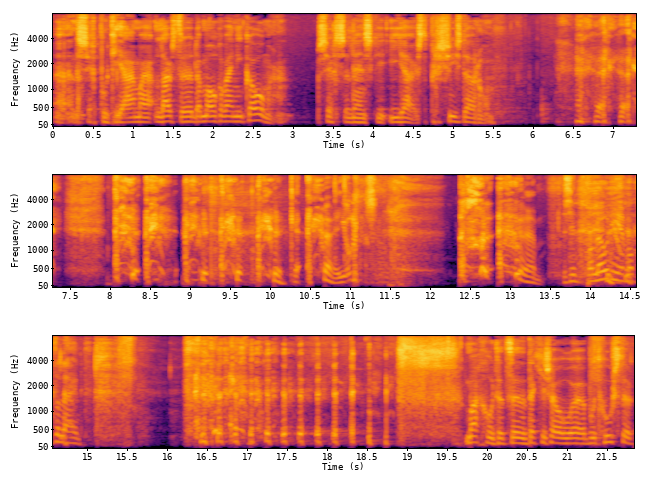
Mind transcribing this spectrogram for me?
Dan zegt Poetin, ja, maar luister, daar mogen wij niet komen zegt Zelensky. Juist, precies daarom. Jongens. er zit polonium op de lijn. maar goed, dat, eh, dat je zo uh, moet hoesten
